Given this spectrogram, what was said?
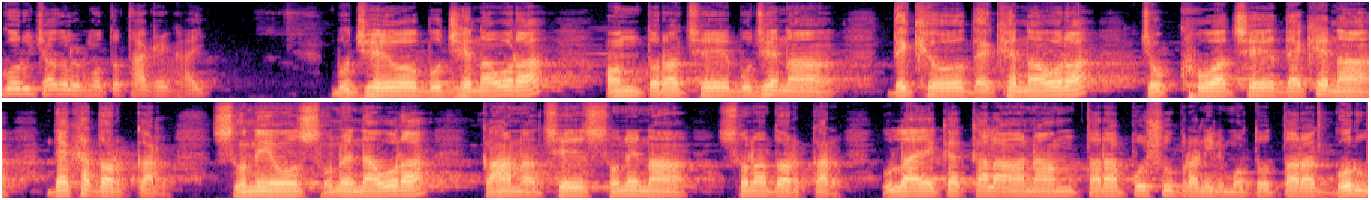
গরু ছাগলের মতো থাকে খাই খায়। বুঝেও বুঝে না ওরা অন্তর আছে, বুঝে না। দেখেও দেখে না ওরা, চক্ষু আছে, দেখে না, দেখা দরকার। শোনেও শোনে না ওরা, কান আছে, শোনে না, শোনা দরকার। উলায়কা কালা নাম তারা পশু প্রাণীর মতো, তারা গরু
